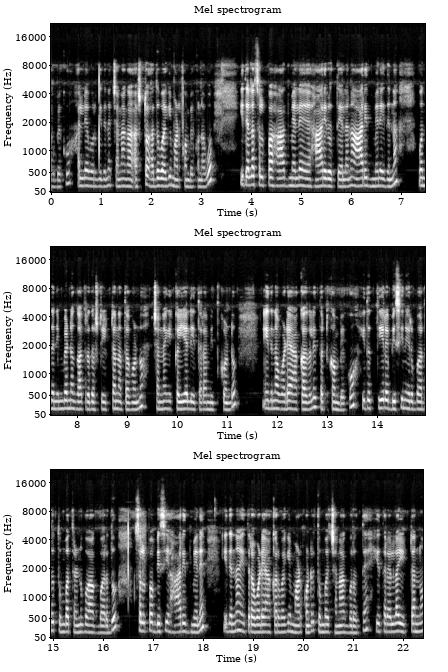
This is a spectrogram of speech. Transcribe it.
ಆಗಬೇಕು. ಅಲ್ಲೇವರೆಗೂ ಇದನ್ನು ಚೆನ್ನಾಗಿ ಅಷ್ಟು ಹದವಾಗಿ ಮಾಡ್ಕೊಬೇಕು ನಾವು. ಇದೆಲ್ಲ ಸ್ವಲ್ಪ ಆದ್ಮೇಲೆ ಆರಿರುತ್ತೆ ಎಲ್ಲನ. ಆರಿದ ಮೇಲೆ ಇದನ್ನು ಒಂದು ನಿಂಬೆಹಣ್ಣು ಗಾತ್ರದಷ್ಟು ಹಿಟ್ಟನ್ನು ತಗೊಂಡು ಚೆನ್ನಾಗಿ ಕೈಯಲ್ಲಿ ಈ ಥರ ಮಿತ್ಕೊಂಡು ಇದನ್ನು ವಡೆ ಹಾಕೋದ್ರಲ್ಲಿ ತಟ್ಕೊಬೇಕು. ಇದು ತೀರ ಬಿಸಿನೂ ಇರಬಾರ್ದು ತುಂಬ ತಣ್ಣಗೂ ಆಗಬಾರ್ದು. ಸ್ವಲ್ಪ ಬಿಸಿ ಆರಿದ ಮೇಲೆ ಇದನ್ನು ಈ ಥರ ವಡೆ ಆಕಾರವಾಗಿ ಮಾಡಿಕೊಂಡ್ರೆ ತುಂಬ ಚೆನ್ನಾಗಿ ಬರುತ್ತೆ. ಈ ಥರ ಎಲ್ಲ ಹಿಟ್ಟನ್ನು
